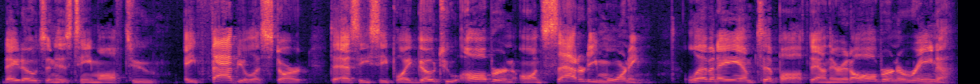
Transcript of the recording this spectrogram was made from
Nate Oats and his team off to a fabulous start to SEC play. Go to Auburn on Saturday morning, 11 a.m. tip off down there at Auburn Arena.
